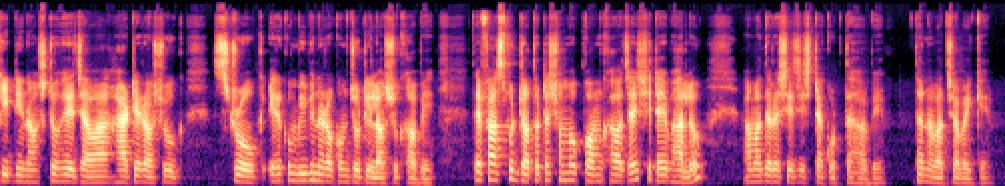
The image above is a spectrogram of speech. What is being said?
কিডনি নষ্ট হয়ে যাওয়া, হার্টের অসুখ, স্ট্রোক এরকম বিভিন্ন রকম জটিল অসুখ হবে। তাই ফাস্টফুড যতটা সম্ভব কম খাওয়া যায় সেটাই ভালো। আমাদেরও সে চেষ্টা করতে হবে। ধন্যবাদ সবাইকে।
